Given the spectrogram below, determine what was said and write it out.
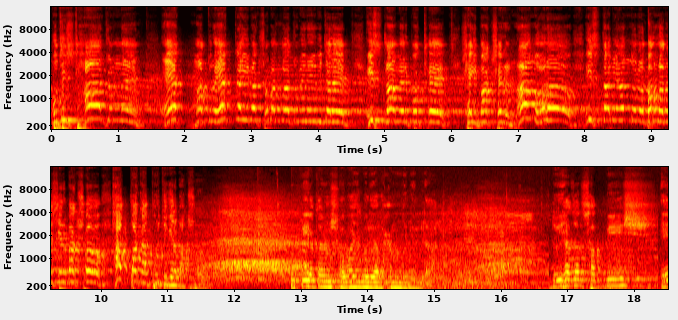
প্রতিষ্ঠার জন্য একমাত্র একটাই বাক্স বাংলা জমিনের ভিতরে ইসলামের পক্ষে, সেই বাক্সের নাম হলো ইসলামী আন্দোলন, বাংলাদেশের বাক্স, হাত পাকা প্রতীকের বাক্স। কারণ সবাই বলি আলহামদুলিল্লাহ। দুই হাজার ছাব্বিশ এ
